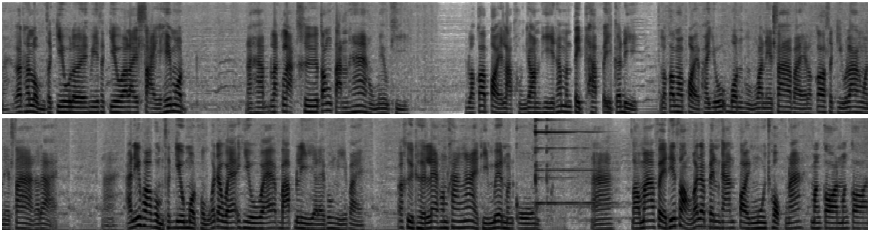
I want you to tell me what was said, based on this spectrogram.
นะก็ถล่มสกิลเลยมีสกิลอะไรใส่ให้หมดนะครับ หลักๆ คือต้องตัน 5 ของเมลคีแล้วก็ปล่อยหลับของยอนที ถ้ามันติดทับไปอีกก็ดี แล้วก็มาปล่อยพายุบนของวานเนซ่าไป แล้วก็สกิลล่างวานเนซ่าก็ได้นะอันนี้พอผมสกิลหมดผมก็จะแวะฮิลแวะบัฟรีอะไรพวกนี้ไป ก็คือเทิร์นแรกค่อนข้างง่าย ทีมเวทมันโกงนะต่อมาเฟสที่ 2 ก็จะเป็นการปล่อยงูฉกนะ มังกรมังกร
